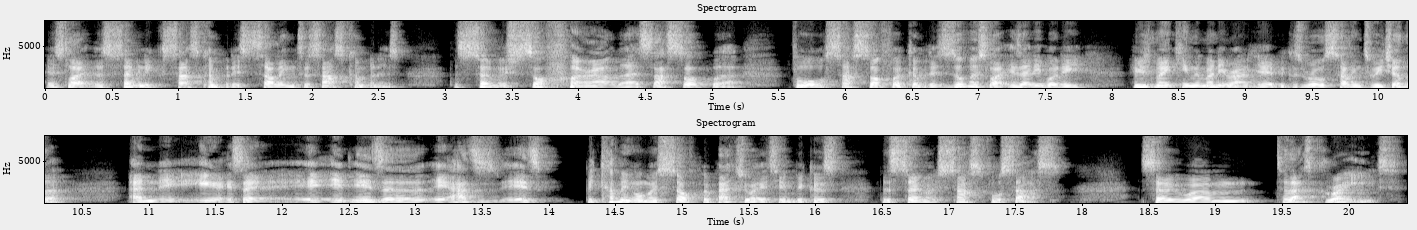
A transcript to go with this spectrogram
it's like there's so many SaaS companies selling to SaaS companies. There's so much software out there, SaaS software for SaaS software companies. It's almost like is anybody who's making the money around here because we're all selling to each other, and it, it is a it has it is becoming almost self perpetuating because there's so much SaaS for SaaS. So um, so that's great.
